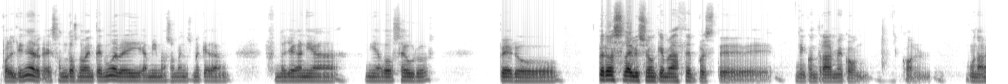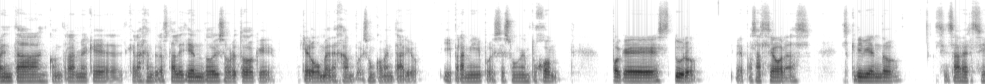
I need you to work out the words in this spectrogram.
por el dinero, que son 2,99 y a mí más o menos me quedan. No llega ni a, ni a 2 euros. Pero, pero es la ilusión que me hace pues, de, encontrarme con, con, una venta, encontrarme que, que, la gente lo está leyendo y sobre todo que, que luego me dejan pues, un comentario y para mí pues es un empujón porque es duro de pasarse horas escribiendo sin saber si,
